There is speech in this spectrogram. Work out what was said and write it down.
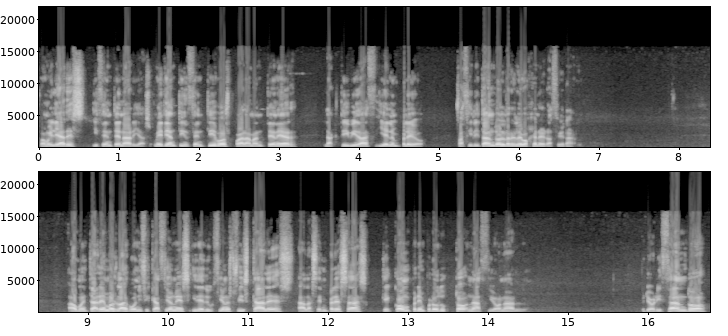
familiares y centenarias, mediante incentivos para mantener la actividad y el empleo, facilitando el relevo generacional. Aumentaremos las bonificaciones y deducciones fiscales a las empresas que compren producto nacional, priorizando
